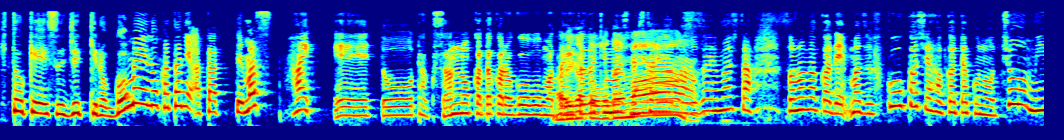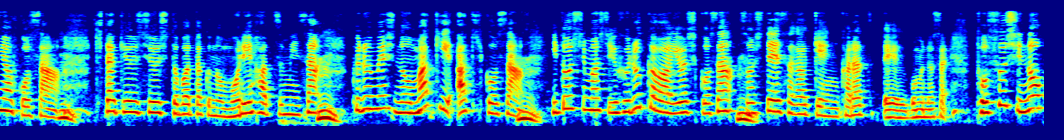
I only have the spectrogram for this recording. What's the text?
1ケース10キロ5名の方に当たってます。はい。えっ、と、たくさんの方からご応募またいただきました。ありがとうございますありがとうございました。その中で、まず福岡市博多区の超宮子さん、北九州市戸端区の森初美さん、うん久留米市の牧明子さん、うん糸島市古川よし子さん、そして佐賀県から、えーごめんなさい、鳥栖市の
